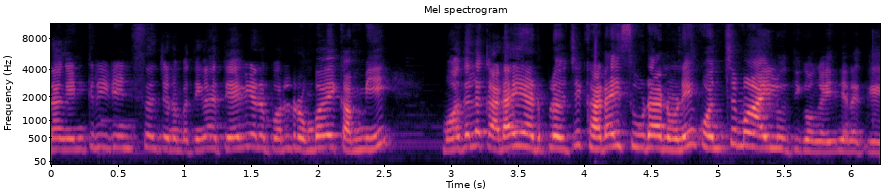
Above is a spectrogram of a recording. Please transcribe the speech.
நாங்கள் இன்க்ரீடியன்ஸ் தான் சொன்னோம் பார்த்தீங்களா தேவையான பொருள் ரொம்பவே கம்மி. முதல்ல கடாய் அடுப்பில் வச்சு கடாய் சூடானோடனே கொஞ்சமாக ஆயில் ஊற்றிக்கோங்க இது எனக்கு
